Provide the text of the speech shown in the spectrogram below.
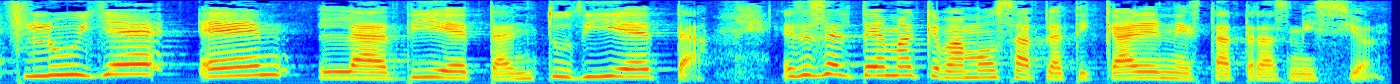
influye en la dieta, en tu dieta? Ese es el tema que vamos a platicar en esta transmisión.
